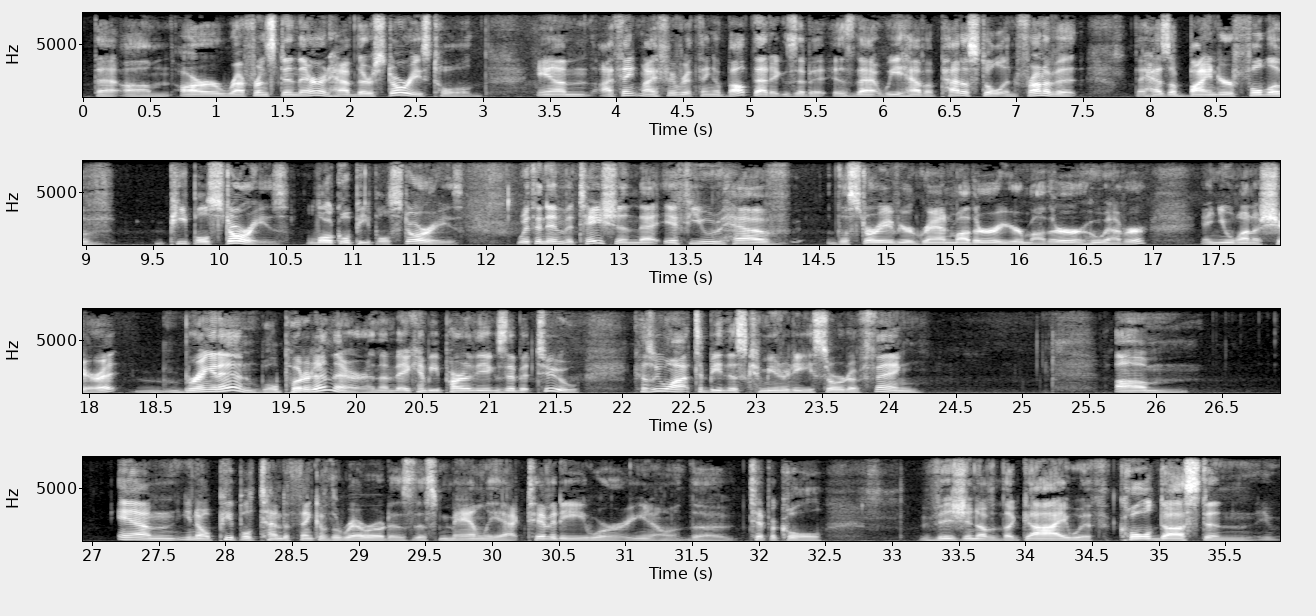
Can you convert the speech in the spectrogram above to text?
that um, are referenced in there and have their stories told. And I think my favorite thing about that exhibit is that we have a pedestal in front of it that has a binder full of people's stories, local people's stories, with an invitation that if you have the story of your grandmother or your mother or whoever and you want to share it, bring it in. We'll put it in there and then they can be part of the exhibit too because we want it to be this community sort of thing. Um, and you know, people tend to think of the railroad as this manly activity, where you know the typical vision of the guy with coal dust and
